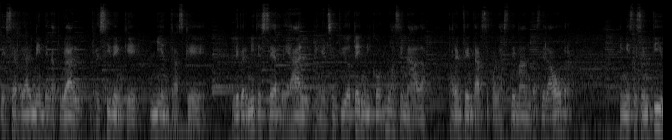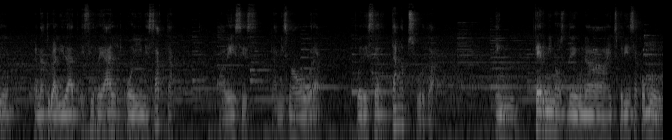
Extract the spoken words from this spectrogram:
de ser realmente natural reside en que mientras que le permite ser real en el sentido técnico, no hace nada para enfrentarse con las demandas de la obra. En este sentido, la naturalidad es irreal o inexacta. A veces la misma obra puede ser tan absurda en términos de una experiencia común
